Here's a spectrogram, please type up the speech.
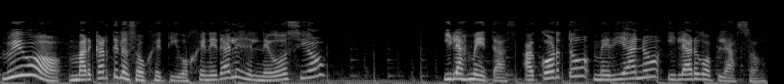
Luego, marcarte los objetivos generales del negocio y las metas a corto, mediano y largo plazo.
